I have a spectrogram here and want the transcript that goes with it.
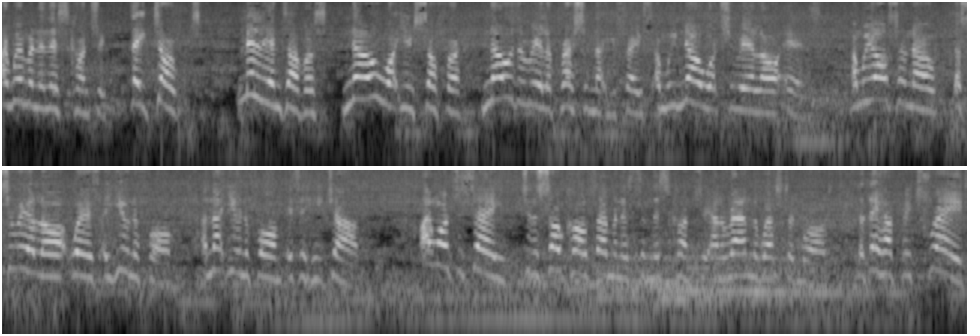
and women in this country. They don't. Millions of us know what you suffer, know the real oppression that you face, and we know what Sharia law is. And we also know that Sharia law wears a uniform, and that uniform is a hijab. I want to say to the so-called feminists in this country and around the Western world that they have betrayed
